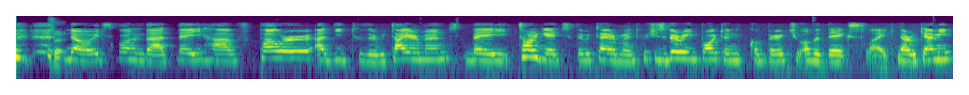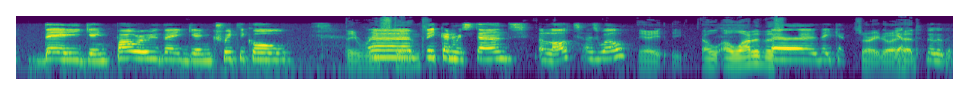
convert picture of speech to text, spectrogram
So- no, it's more than that. They have power added to the retirement. They target the retirement, which is very important compared to other decks like Narukami. They gain power, they gain critical. They Uh, they can withstand a lot as well. yeah, a, a lot of the. Uh, they can. sorry, go yeah, ahead. go, go, go.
